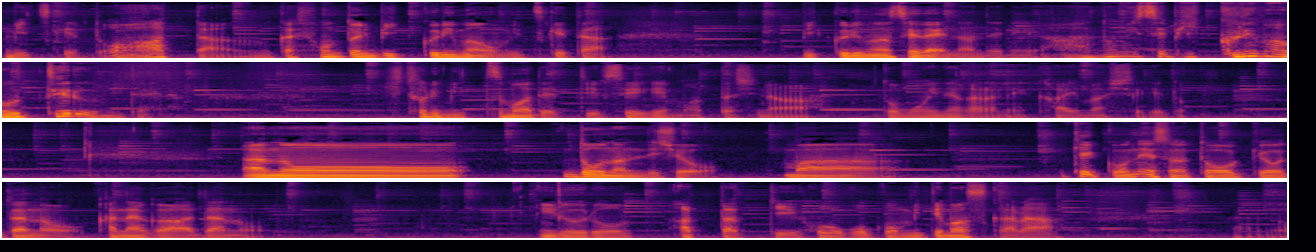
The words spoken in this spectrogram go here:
見つけると。ああった。昔本当にビックリマンを見つけたビックリマン世代なんでねあの店ビックリマン売ってるみたいな。1人3つまでっていう制限もあったしなと思いながらね買いましたけど。あのーどうなんでしょう。まあ結構ねその東京だの神奈川だのいろいろあったっていう報告を見てますからあの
